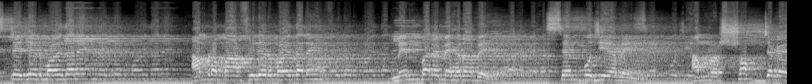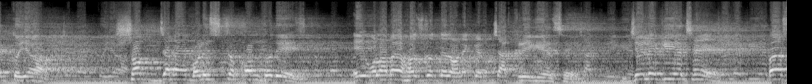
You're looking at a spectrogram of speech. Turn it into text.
স্টেজের ময়দানে, আমরা মাহফিলের ময়দানে, মেম্বারে মেহরাবে সেম্পোজিয়ামে আমরা সব জায়গায় তৈয়ার। সব জায়গায় বলিষ্ঠ কণ্ঠ দিয়ে এই ওলামায় হজরতের অনেকের চাকরি গিয়েছে। জেলে গিয়েছে। বাস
